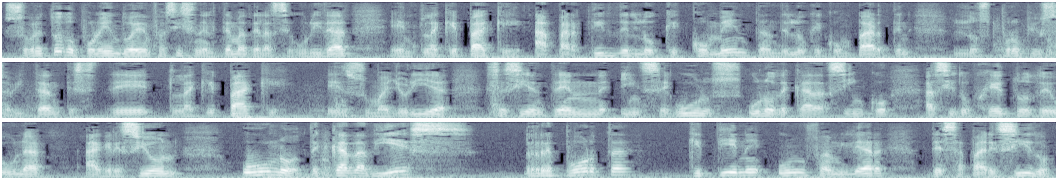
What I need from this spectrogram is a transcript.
sobre todo poniendo énfasis en el tema de la seguridad en Tlaquepaque, a partir de lo que comentan, de lo que comparten los propios habitantes de Tlaquepaque. En su mayoría se sienten inseguros, uno de cada cinco ha sido objeto de una agresión, uno de cada diez reporta que tiene un familiar desaparecido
